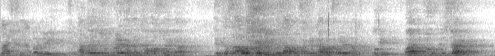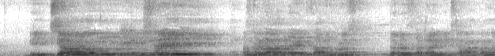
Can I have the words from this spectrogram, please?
बस ना. बरं, ठीक. आता इथून पुढे ना त्यांच्यापासून आहे ना ते जसा आवाज तसा आपण सगळ्यांनी आवाज काढायचा okay one two three start भिक्षाम आमच्या गावाकडे एक साधू पुरुष दररोज सकाळी भिक्षा मागताना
